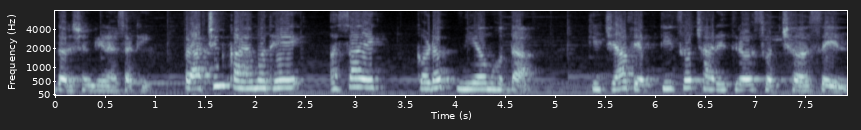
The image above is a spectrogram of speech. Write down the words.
दर्शन घेण्यासाठी. प्राचीन काळामध्ये असा एक कडक नियम होता की ज्या व्यक्तीचं चारित्र्य स्वच्छ असेल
